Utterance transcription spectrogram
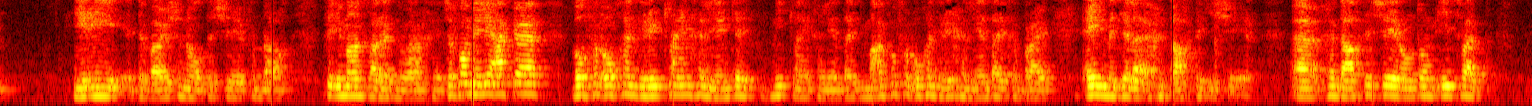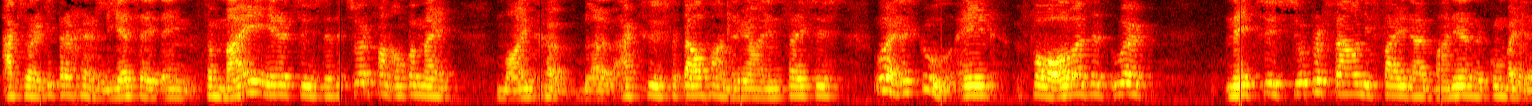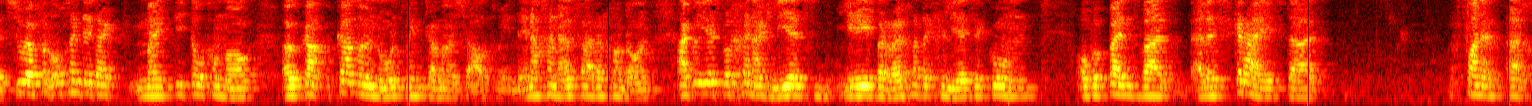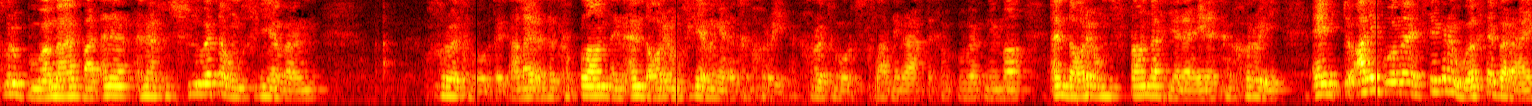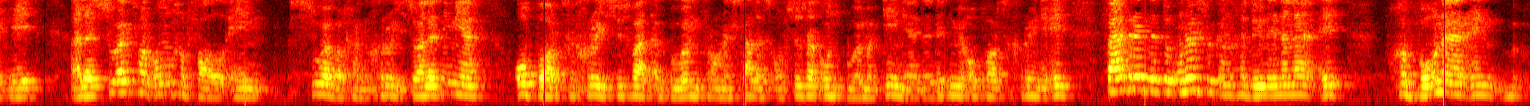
hierdie devotional te share vandag vir iemand wat dit nodig het. So familie, ek eh, wil vanoggend hierdie klein geleentheid, nie klein geleentheid, maar ek wil vanoggend hierdie geleentheid gebruik en met julle 'n gedagtetjie share. 'n uh, Gedagte share rondom iets wat ek so rukkie terug gelees het en vir my het dit soos dit het soort van amper my mind geblou. Ek soos vertel van Andrea en sy soos O, dis cool. En vir haar was dit ook net so so profound die feit dat wanneer dit kom by dit. So vanoggend het ek my titel gemaak, "O come o Northwind, come o Southwind." En ek gaan nou verder gaan daarin. Ek wil eers begin ek lees hierdie berig wat ek gelees het kom op 'n punt wat hulle skryf dat van 'n groep bome wat in 'n in 'n geslote omgewing groot geword het. Hulle het dit geplant en in daardie omgewing het dit gegroei. Groot geword is glad nie regtig 'n woord nie, maar in daardie omstandighede het dit gegroei. En toe al die bome 'n sekere hoogte bereik het, hulle soort van omgeval en so begin groei. So hulle het nie meer opwaarts gegroei soos wat 'n boom veronderstel is of soos wat ons bome ken nie. Dit het nie meer opwaarts gegroei nie. En verder het hulle 'n ondersoek ingedoen en hulle het gewonder en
